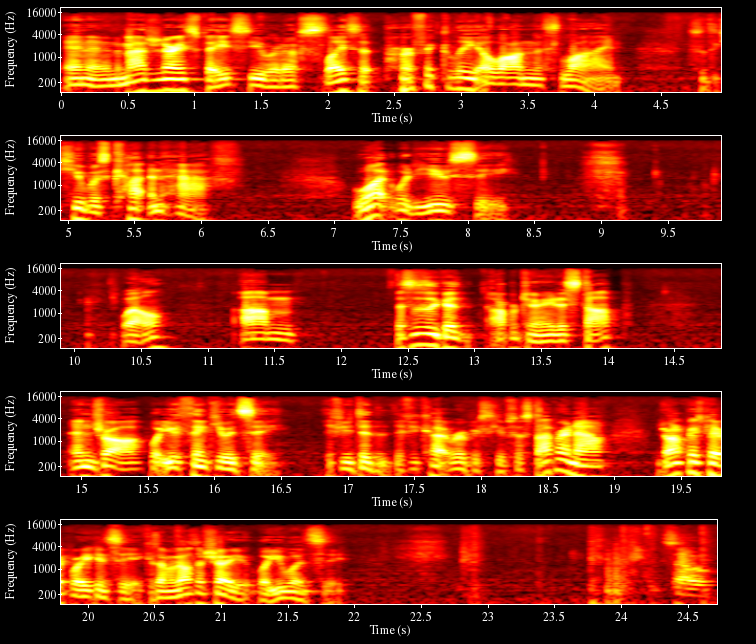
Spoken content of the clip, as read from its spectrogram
and in an imaginary space, you were to slice it perfectly along this line, so the cube was cut in half, what would you see? Well, um, this is a good opportunity to stop and draw what you think you would see if you did if you cut Rubik's cube. So stop right now, draw on a piece of paper where you can see it, because I'm about to show you what you would see. So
